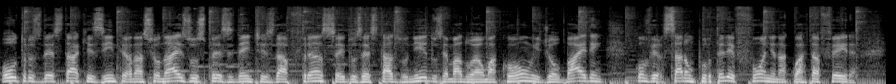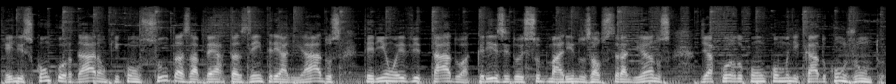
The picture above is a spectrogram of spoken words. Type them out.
Outros destaques internacionais: os presidentes da França e dos Estados Unidos, Emmanuel Macron e Joe Biden, conversaram por telefone na quarta-feira. Eles concordaram que consultas abertas entre aliados teriam evitado a crise dos submarinos australianos, de acordo com um comunicado conjunto.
